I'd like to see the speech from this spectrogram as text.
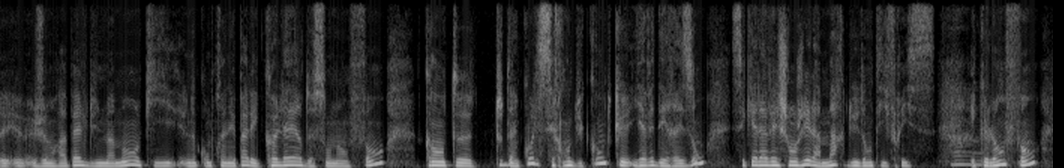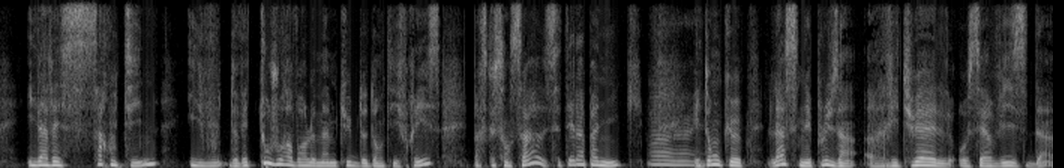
Euh, je me rappelle d'une maman qui ne comprenait pas les colères de son enfant quand tout d'un coup elle s'est rendue compte qu'il y avait des raisons. C'est qu'elle avait changé la marque du dentifrice et que l'enfant, il avait sa routine. Il devait toujours avoir le même tube de dentifrice parce que sans ça, c'était la panique. Ouais, ouais, Et donc euh, là, ce n'est plus un rituel au service d'un-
